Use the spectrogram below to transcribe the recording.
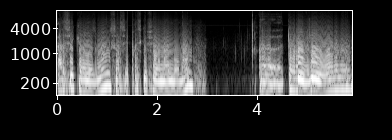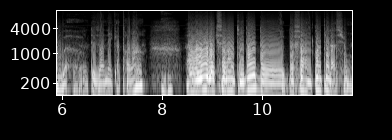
assez curieusement ça s'est presque fait au même moment euh, tous les vieux des années 80 mmh. avaient eu l'excellente idée de, de, faire une compilation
